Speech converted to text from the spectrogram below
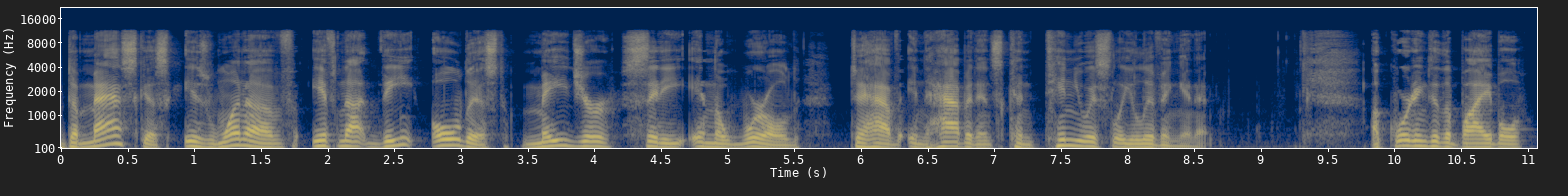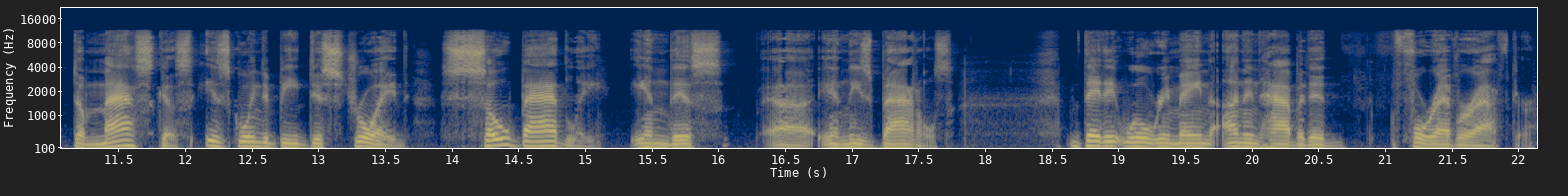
Damascus is one of, if not the oldest major city in the world to have inhabitants continuously living in it. According to the Bible, Damascus is going to be destroyed so badly in this uh, in these battles that it will remain uninhabited forever after.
